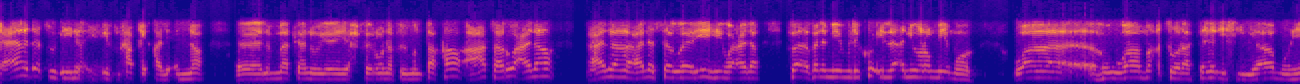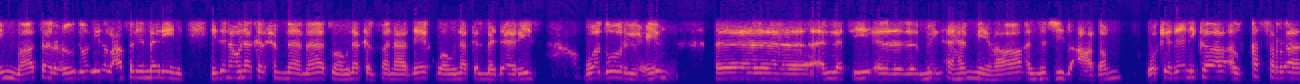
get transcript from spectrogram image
إعادة بنائه في الحقيقة لأن لما كانوا يحفرون في المنطقة عثروا على على على سواريه وعلى فلم يملكوا إلا أن يرمموه. وهو مأثورة تاريخية مهمة تعود إلى العصر الماريني. إذا هناك الحمامات وهناك الفنادق وهناك المدارس ودور العلم. آه التي آه من أهمها المسجد الأعظم وكذلك القصر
